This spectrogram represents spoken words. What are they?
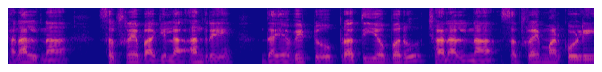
ಚಾನಲ್ನ ಸಬ್ಸ್ಕ್ರೈಬ್ ಆಗಿಲ್ಲ ಅಂದರೆ ದಯವಿಟ್ಟು ಪ್ರತಿಯೊಬ್ಬರು ಚಾನಲ್ನ ಸಬ್ಸ್ಕ್ರೈಬ್ ಮಾಡ್ಕೊಳ್ಳಿ.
